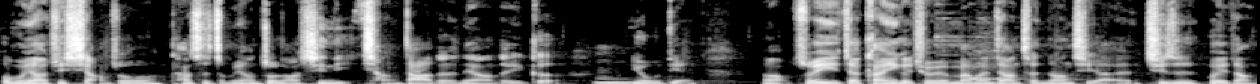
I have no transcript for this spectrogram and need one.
我们要去想说，他是怎么样做到心理强大的那样的一个优点啊？所以在看一个球员慢慢这样成长起来，其实会让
